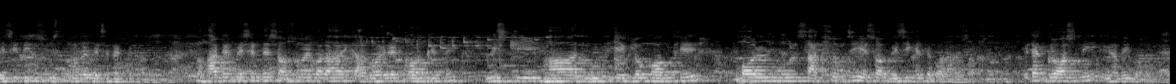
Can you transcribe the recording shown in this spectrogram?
বেশি দিন সুস্থভাবে বেঁচে থাকতে পারব। তো হার্টের পেশেন্টদের সবসময় বলা হয় কার্বোহাইড্রেট কম খেতে। মিষ্টি ভাত রুটি এগুলো কম খেয়ে ফলমূল শাকসবজি এসব বেশি খেতে বলা হয় সবসময়। এটা গ্রসলি এইভাবেই বলা হয়।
